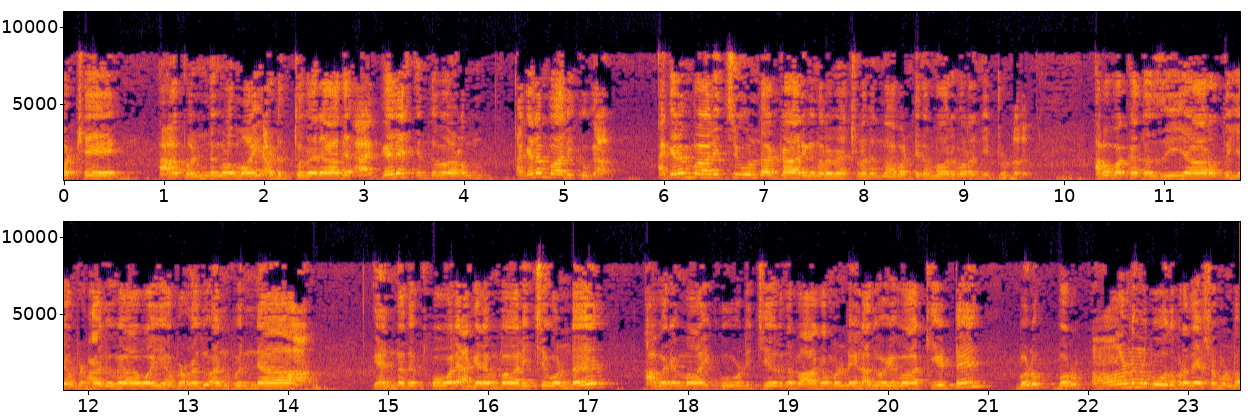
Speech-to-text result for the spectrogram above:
പക്ഷേ ആ പെണ്ണുങ്ങളുമായി അടുത്തു വരാതെ അകലെ എന്ത് വേണം? അകലം പാലിക്കുക. അകലം പാലിച്ചുകൊണ്ട് ആ കാര്യങ്ങൾ നിറവേറ്റണമെന്ന പണ്ഡിതന്മാർ പറഞ്ഞിട്ടുള്ളത്. എന്നതുപോലെ അകലം പാലിച്ചുകൊണ്ട് അവരുമായി കൂടിച്ചേർന്ന ഭാഗമുണ്ടെങ്കിൽ അത് ഒഴിവാക്കിയിട്ട് വെറും വെറും ആണുങ്ങൾ പോകുന്ന പ്രദേശമുണ്ടോ.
